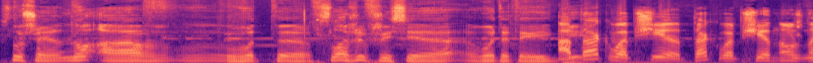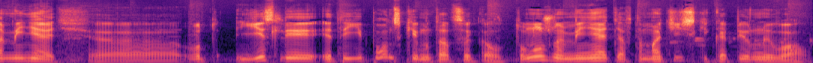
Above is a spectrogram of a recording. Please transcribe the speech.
Слушай, ну а вот в сложившейся вот этой... А так вообще, так вообще нужно менять. Вот если это японский мотоцикл, то нужно менять автоматический копирный вал.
